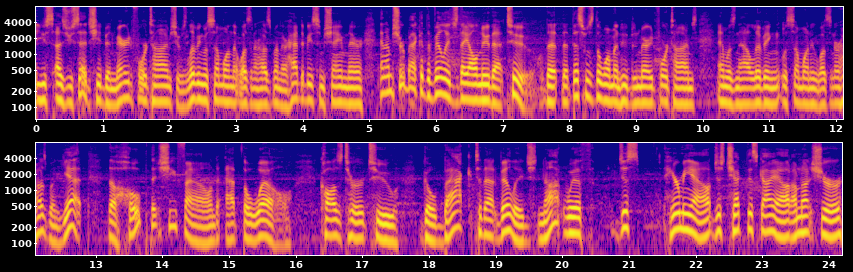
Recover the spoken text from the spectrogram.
you, as you said, she had been married four times. She was living with someone that wasn't her husband. There had to be some shame there, and I'm sure back at the village they all knew that too. That that this was the woman who'd been married four times and was now living with someone who wasn't her husband. Yet the hope that she found at the well caused her to go back to that village, not with just hear me out, just check this guy out. I'm not sure.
